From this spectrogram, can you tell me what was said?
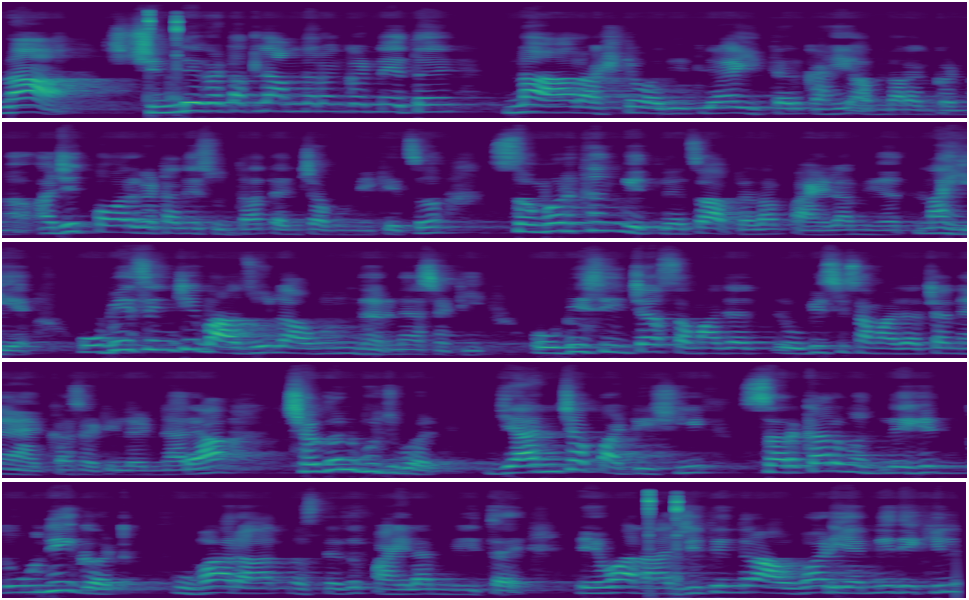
ना शिंदे गटातल्या आमदारांकडनं येत आहे ना राष्ट्रवादीतल्या इतर काही आमदारांकडनं अजित पवार गटाने सुद्धा त्यांच्या भूमिकेचं समर्थन घेतल्याचं आपल्याला पाहायला मिळत नाहीये. ओबीसींची बाजू लावून धरण्यासाठी ओबीसीच्या समाजात ओबीसी समाजाच्या न्याय हक्कासाठी लढणाऱ्या छगन भुजबळ यांच्या पाठीशी सरकारमधले हे दोन्ही गट उभा राहत नसल्याचं पाहायला मिळत आहे एव्हाना जितेंद्र आव्हाड यांनी देखील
